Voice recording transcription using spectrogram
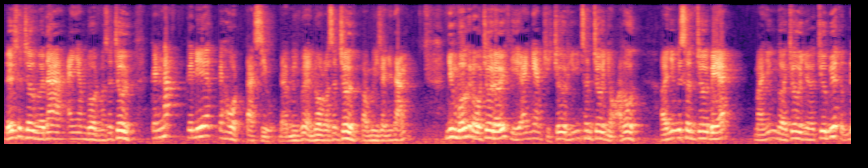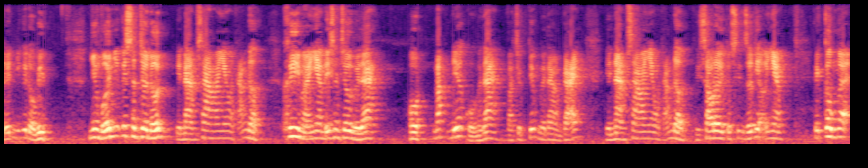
đến sân chơi người ta, anh em luồn vào sân chơi, cái nắp, cái đĩa, cái hột tài xỉu để mình có thể luồn vào sân chơi và mình giành chiến thắng. Nhưng với cái đồ chơi đấy thì anh em chỉ chơi những sân chơi nhỏ thôi. Ở những cái sân chơi bé mà những người chơi người chưa biết được đến những cái đồ bịp. Nhưng với những cái sân chơi lớn thì làm sao anh em thắng được? Khi mà anh em đến sân chơi người ta hột, nắp đĩa của người ta và trực tiếp người ta làm cái. Thì làm sao anh em thắng được? Thì sau đây tôi sẽ giới thiệu anh em cái công nghệ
